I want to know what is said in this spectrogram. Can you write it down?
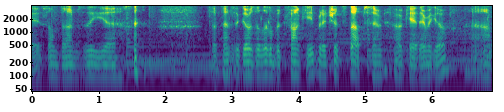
Okay, sometimes the uh, sometimes it goes a little bit funky, but it should stop soon. Okay, there we go. Um,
